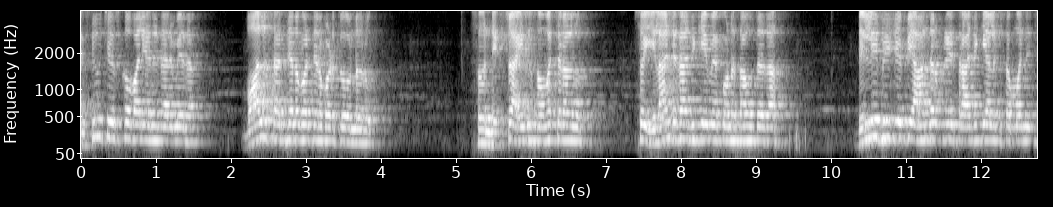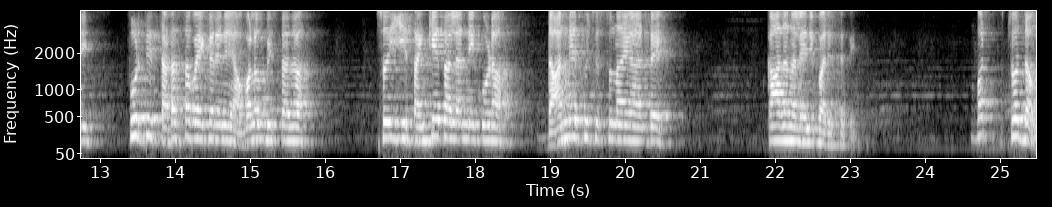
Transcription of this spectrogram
రిసీవ్ చేసుకోవాలి అనే దాని మీద వాళ్ళు తర్జన భర్జన పడుతూ ఉన్నారు. సో నెక్స్ట్ ఐదు సంవత్సరాలు సో ఇలాంటి రాజకీయమే కొనసాగుతుందా? ఢిల్లీ బీజేపీ ఆంధ్రప్రదేశ్ రాజకీయాలకు సంబంధించి పూర్తి తటస్థ వైఖరిని అవలంబిస్తుందా? సో ఈ సంకేతాలన్నీ కూడా దాన్నే సూచిస్తున్నాయా అంటే కాదనలేని పరిస్థితి. బట్ చూద్దాం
